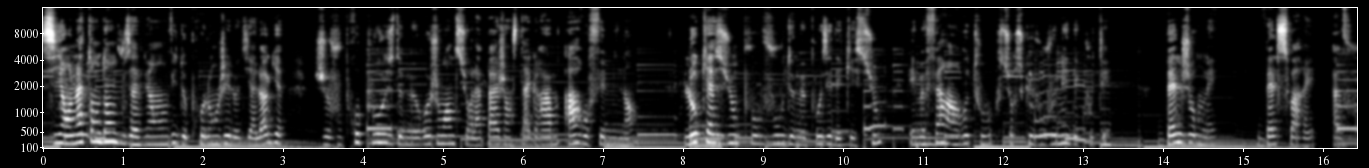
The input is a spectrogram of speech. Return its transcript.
Si en attendant vous avez envie de prolonger le dialogue, je vous propose de me rejoindre sur la page Instagram Art au féminin, l'occasion pour vous de me poser des questions et me faire un retour sur ce que vous venez d'écouter. Belle journée, belle soirée à vous.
